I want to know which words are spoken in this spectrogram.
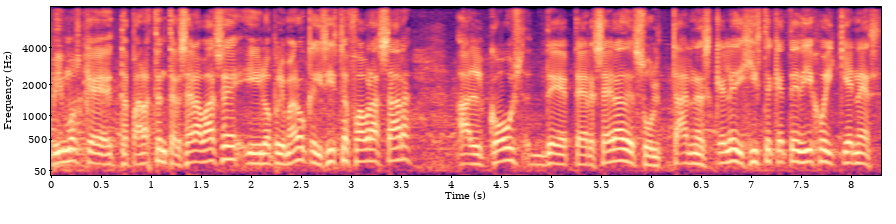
Vimos que te paraste en tercera base y lo primero que hiciste fue abrazar al coach de tercera de Sultanes. ¿Qué le dijiste? ¿Qué te dijo y quién es?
